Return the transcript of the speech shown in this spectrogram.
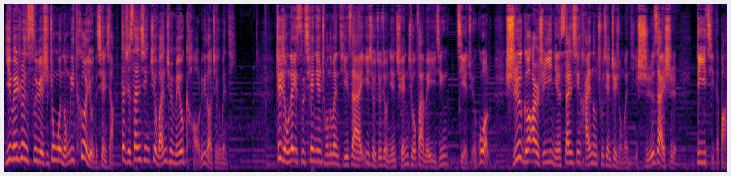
因为闰四月是中国农历特有的现象，但是三星却完全没有考虑到这个问题。这种类似千年虫的问题，在一九九九年全球范围已经解决过了。时隔二十一年，三星还能出现这种问题，实在是低级的 bug。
